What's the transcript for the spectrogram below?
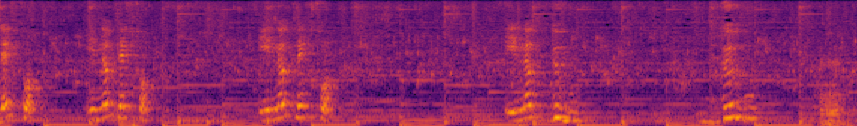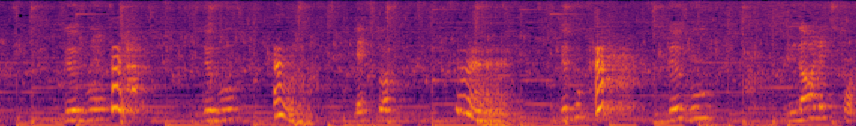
Lève-toi. Enoch, lève-toi. Enoch, lève-toi. Enoch, debout. Debout. Debout. Debout. Lève-toi. Debout. Debout. Non, lève-toi.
